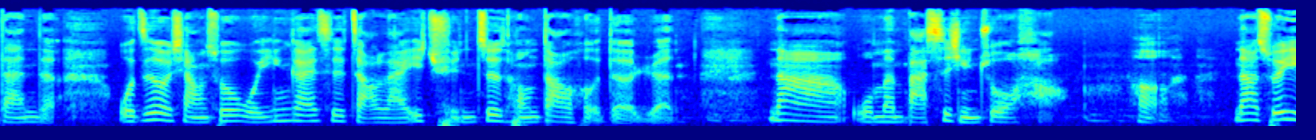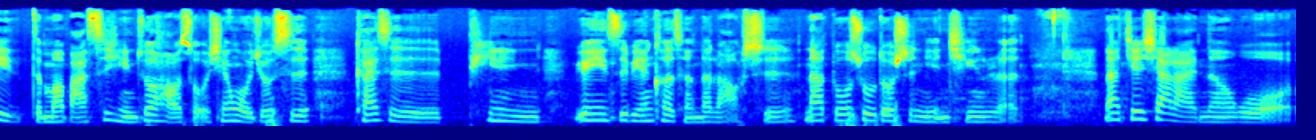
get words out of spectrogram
单的。我只有想说，我应该是找来一群志同道合的人，那我们把事情做好。好，那所以怎么把事情做好？首先，我就是开始聘愿意自编课程的老师，那多数都是年轻人。那接下来呢，我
